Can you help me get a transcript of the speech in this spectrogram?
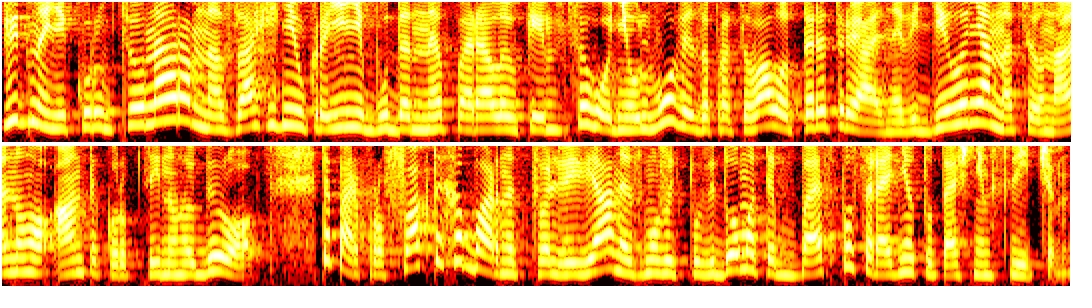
Віднині корупціонерам на західній Україні буде не переливки. Сьогодні у Львові запрацювало територіальне відділення Національного антикорупційного бюро. Тепер про факти хабарництва львів'яни зможуть повідомити безпосередньо тутешнім слідчим.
